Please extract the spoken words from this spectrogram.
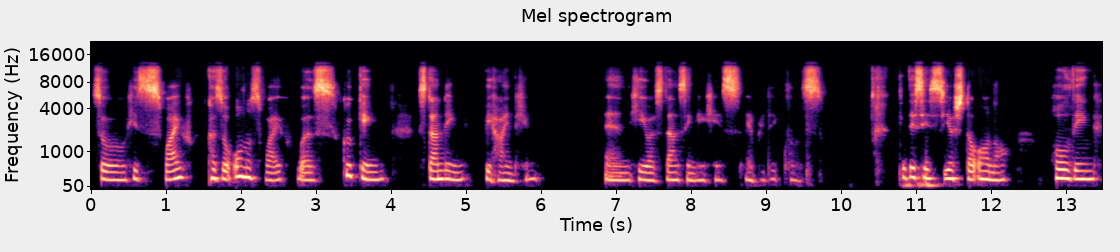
So his wife, Kazuo Ono's wife, was cooking, standing behind him. And he was dancing in his everyday clothes. So this is Yoshito Ono holding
